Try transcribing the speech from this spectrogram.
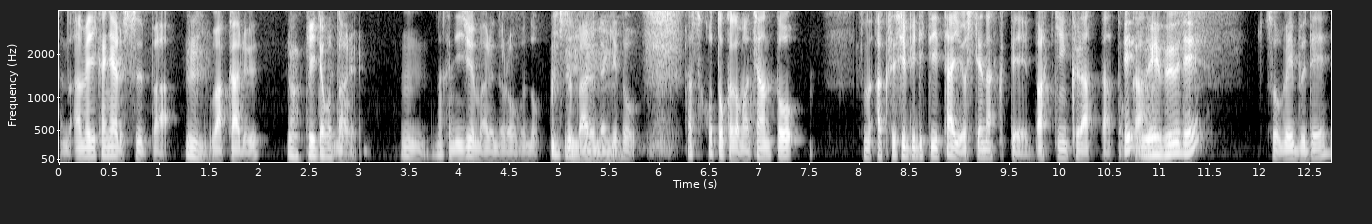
あのアメリカにあるスーパうん。ー。わかる？なんか聞いたことある。うん、なんか二重丸のロゴのスーパーあるんだけど、あそことかがまあちゃんとそのアクセシビリティ対応してなくて罰金食らったとえ、ウかェブで？そうウェブで。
